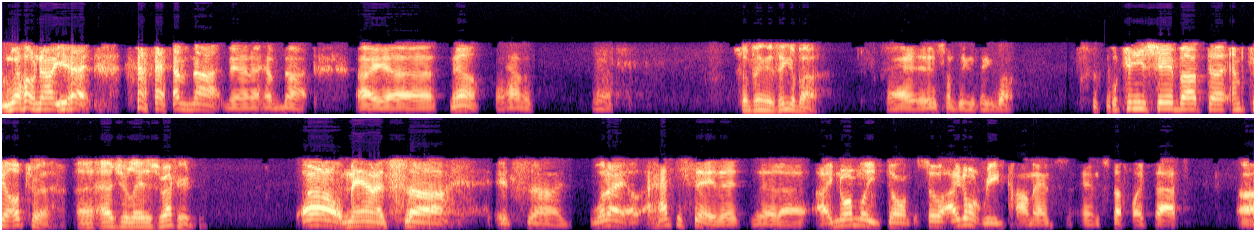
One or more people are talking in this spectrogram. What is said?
No, not yet. I have not, man. I have not. I uh no, I haven't. Yeah. Something to think about. Uh, it is something to think about. What can you say about uh, MK Ultra uh, as your latest record? Oh man, it's uh, it's uh, what I I have to say that that uh, I normally don't. So I don't read comments and stuff like that. uh,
